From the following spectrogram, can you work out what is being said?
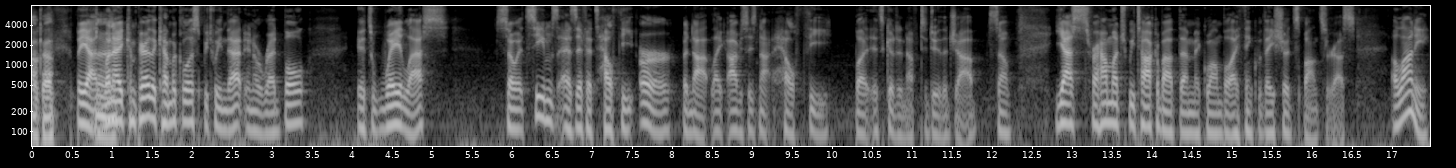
Okay. But yeah, when Alright. I compare the chemical list between that and a Red Bull, it's way less. So it seems as if it's healthier, but not like obviously it's not healthy, but it's good enough to do the job. So, yes, for how much we talk about them, McWomble, I think they should sponsor us. Alani,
